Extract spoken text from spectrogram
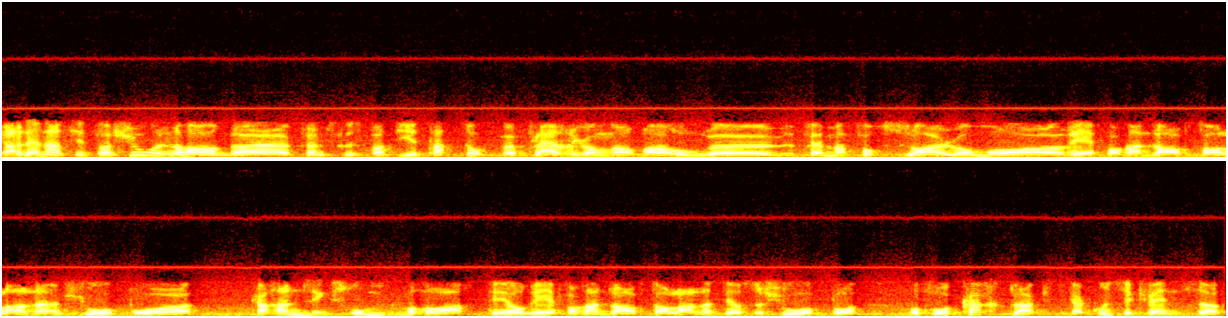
Ja, Denne situasjonen har Fremskrittspartiet tatt opp flere ganger. Vi har òg fremmet forslag om å reforhandle avtalene. Se på hva handlingsrom vi har til å reforhandle avtalene, til å se på og få kartlagt hva konsekvenser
